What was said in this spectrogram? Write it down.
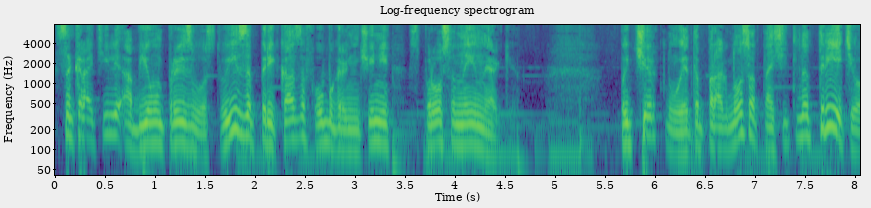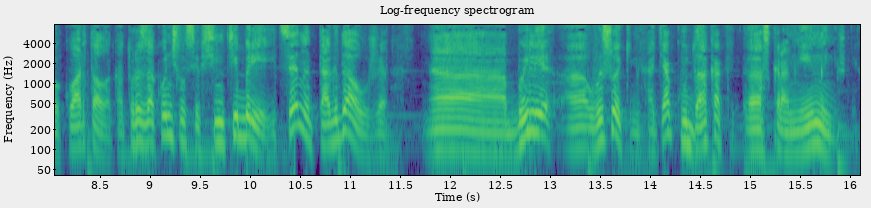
сократили объемы производства из-за приказов об ограничении спроса на энергию. Подчеркну, это прогноз относительно третьего квартала, который закончился в сентябре, и цены тогда уже были э, высокими, хотя куда как э, скромнее нынешних.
